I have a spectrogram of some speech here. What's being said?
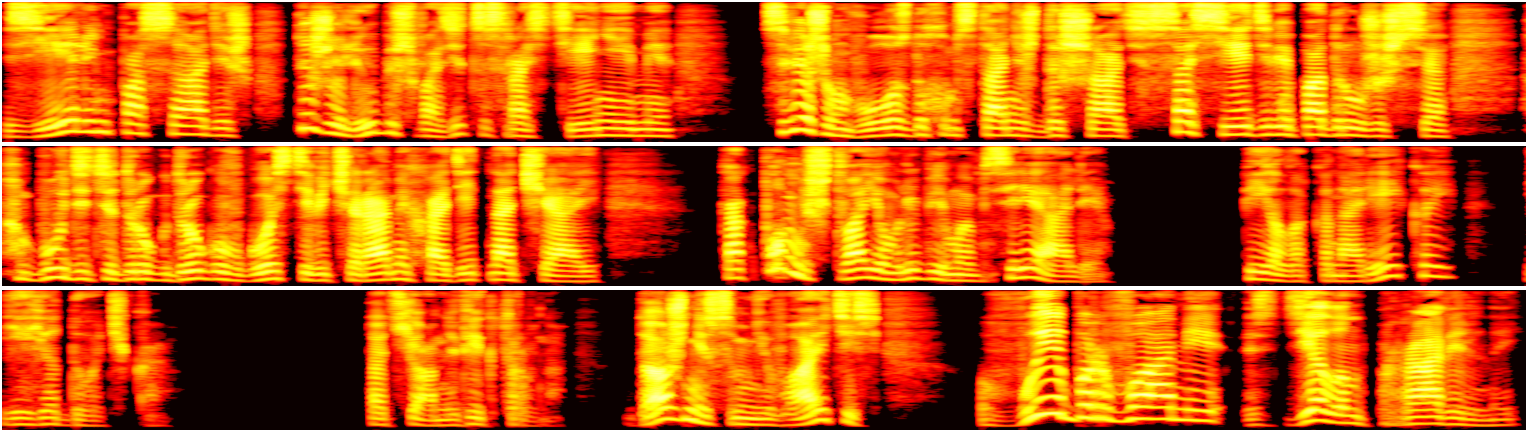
зелень посадишь, ты же любишь возиться с растениями, свежим воздухом станешь дышать, с соседями подружишься, будете друг к другу в гости вечерами ходить на чай, как помнишь в твоем любимом сериале?» Пела канарейкой ее дочка. «Татьяна Викторовна, даже не сомневайтесь, выбор вами сделан правильный»,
